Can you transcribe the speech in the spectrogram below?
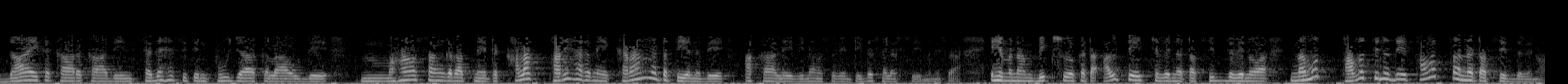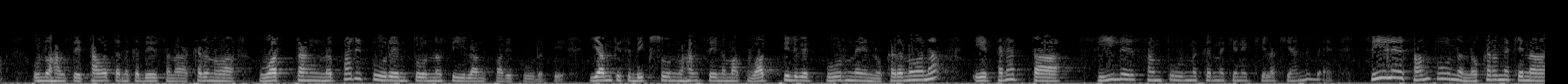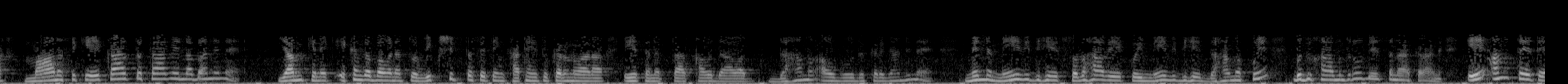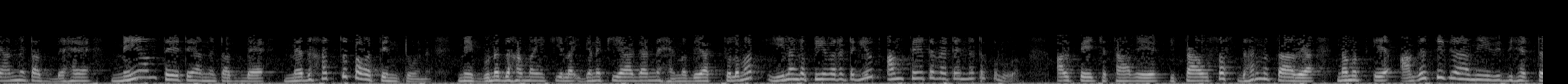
දායක කාරකාදීන් සදහසිතින් පූජා කළා උදේ මහා සංඝරත්නයට කලක් පරිහරණය කරන්නට තියෙන දේ අකාලේ විනාශ වෙන්න ඉඩ සැලැස්වීම නිසා. එහෙමනම් භික්ෂුවකට අල්පේච්ඡ වෙන්නට සිද්ධ වෙනවා. නමුත් පවතින දේ පවත්වන්නටත් සිද්ධ වෙනවා. උන්වහන්සේ තවතනක දේශනා කරනවා වත්තං නපරිපූර්ෙන්තෝ නසීලං පරිපූර්ණති. යම්කිසි භික්ෂූන් වහන්සේ නමක් වත් පිළිවෙත් පූර්ණේ නොකරනවා නම් ඒ තැනත්තා සීලය සම්පූර්ණ කරන කෙනෙක් කියලා කියන්න බෑ. සීලය සම්පූර්ණ නොකරන කෙනා මානසික ඒකාග්‍රතාවය ලබන්නේ නැහැ. යම් කෙනෙක් එකඟ බව නැතුව වික්ෂිප්ත සිතින් කටයුතු කරනවා නම් ඒ තනත්තා කවදාවත් ධහම අවබෝධ කරගන්නේ නැහැ. මෙන්න මේ විදිහේ ස්වභාවයකුයි මේ විදිහේ ධහමකුයි බුදුහාමුදුරුවෝ දේශනා කරන්නේ. ඒ අන්තයට යන්නටත් බෑ මේ අන්තයට යන්නටත් බෑ මදහත්ව පවතින්න ඕන. මේ ಗುಣධමයි කියලා ඉගෙන කියා ගන්න හැම දෙයක් තුළමත් ඊළඟ පියවරට ගියොත් අන්තයට වැටෙන්නට පුළුවන්. අල්පේච්ඡතාවයේ ඊතා උසස් ධර්මතාවය. නමුත් ඒ අගතිගාමී විදිහට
